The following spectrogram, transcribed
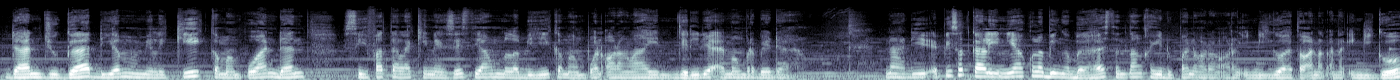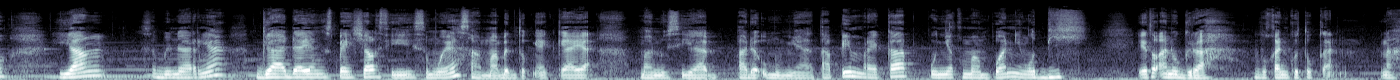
Dan juga dia memiliki kemampuan dan sifat telekinesis yang melebihi kemampuan orang lain. Jadi dia emang berbeda. Nah, di episode kali ini aku lebih ngebahas tentang kehidupan orang-orang indigo atau anak-anak indigo yang sebenarnya gak ada yang spesial sih. Semuanya sama bentuknya kayak manusia pada umumnya, tapi mereka punya kemampuan yang lebih. Itu anugerah, bukan kutukan. Nah,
